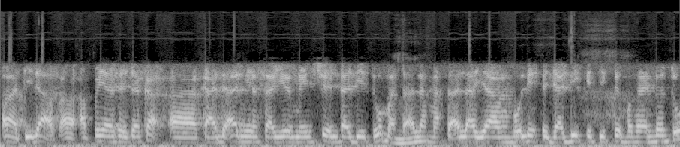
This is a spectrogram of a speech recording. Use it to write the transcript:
Ah tidak. Uh, apa yang saya cakap uh, keadaan yang saya mention tadi tu masalah-masalah yang boleh terjadi ketika mengandung tu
